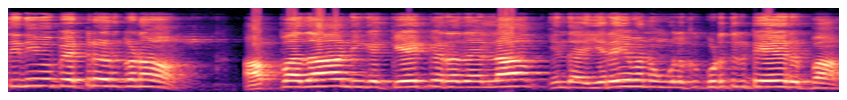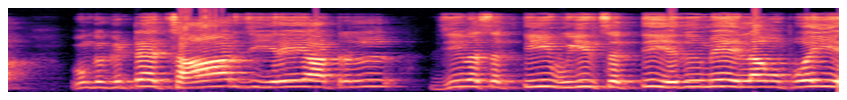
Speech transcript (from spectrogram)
திணிவு பெற்று இருக்கணும். அப்பதான் நீங்க கேட்கறதெல்லாம் இந்த இறைவன் உங்களுக்கு கொடுத்துக்கிட்டே இருப்பான். உங்ககிட்ட சார்ஜ் இறையாற்றல் ஜீவசக்தி உயிர் சக்தி எதுவுமே இல்லாம போய்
